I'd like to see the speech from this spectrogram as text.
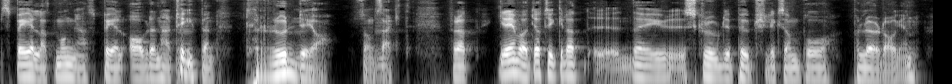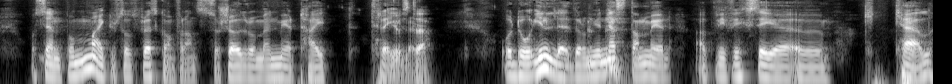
spelat många spel av den här mm. typen. Mm. Trodde jag, som mm. sagt. För att grejen var att jag tycker att eh, det är ju screwed the pooch liksom på, på lördagen. Och sen på Microsofts presskonferens så körde de en mer tight trailer. Och då inledde de ju nästan med att vi fick se uh, Cal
